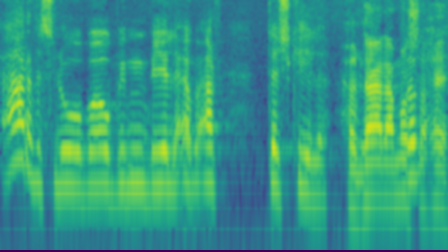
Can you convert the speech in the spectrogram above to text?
عارف أسلوبه وبيلعب عارف تشكيله لا لا مو صحيح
